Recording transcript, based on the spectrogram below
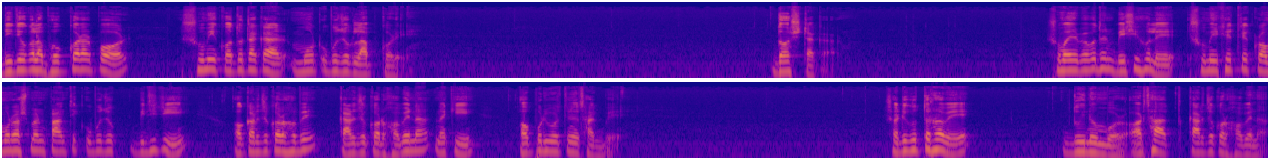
দ্বিতীয় কলা ভোগ করার পর সুমি কত টাকার মোট উপযোগ লাভ করে? দশ টাকা। সময়ের ব্যবধান বেশি হলে সুমির ক্ষেত্রে ক্রমহ্রাসমান প্রান্তিক উপযোগ বিধিটি অকার্যকর হবে, কার্যকর হবে না নাকি অপরিবর্তনীয় থাকবে? সঠিক উত্তর হবে দুই নম্বর, অর্থাৎ কার্যকর হবে না।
